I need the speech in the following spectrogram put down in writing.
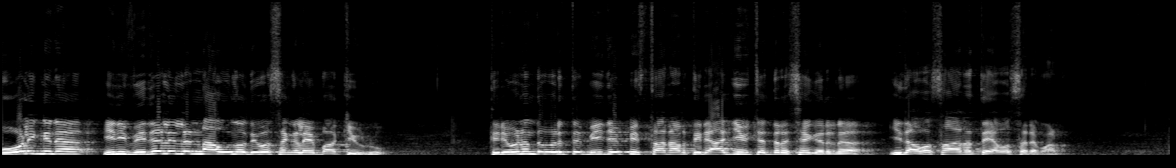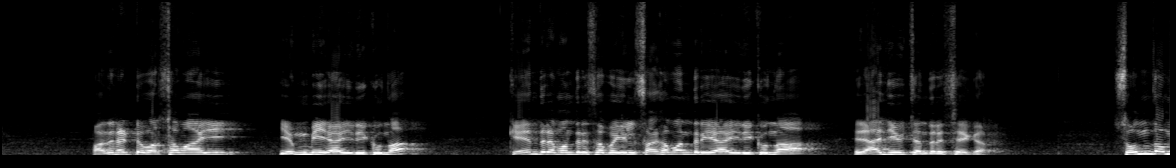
പോളിംഗിന് ഇനി വിരലിലെണ്ണാവുന്ന ദിവസങ്ങളെ ബാക്കിയുള്ളൂ. തിരുവനന്തപുരത്തെ ബി ജെ പി സ്ഥാനാർത്ഥി രാജീവ് ചന്ദ്രശേഖരന് ഇത് അവസാനത്തെ അവസരമാണ്. പതിനെട്ട് വർഷമായി എം പി ആയിരിക്കുന്ന കേന്ദ്രമന്ത്രിസഭയിൽ സഹമന്ത്രിയായിരിക്കുന്ന രാജീവ് ചന്ദ്രശേഖർ സ്വന്തം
